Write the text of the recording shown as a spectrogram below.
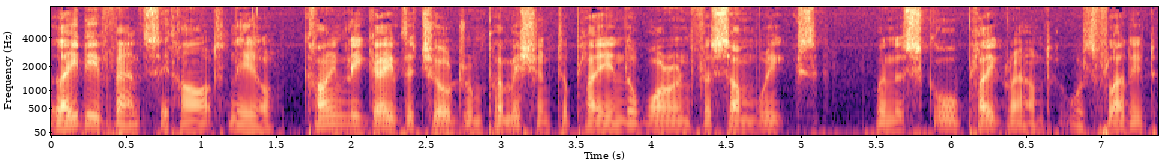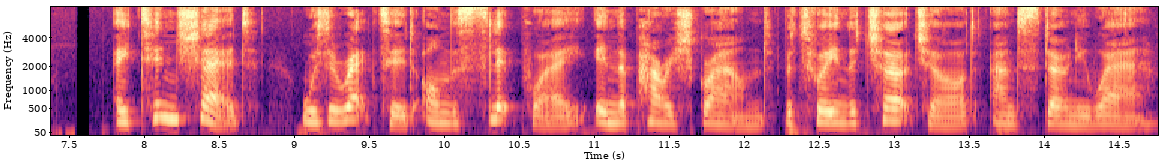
Lady Vansittart Neale kindly gave the children permission to play in the Warren for some weeks when the school playground was flooded. A tin shed was erected on the slipway in the parish ground between the churchyard and Stoney Ware.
